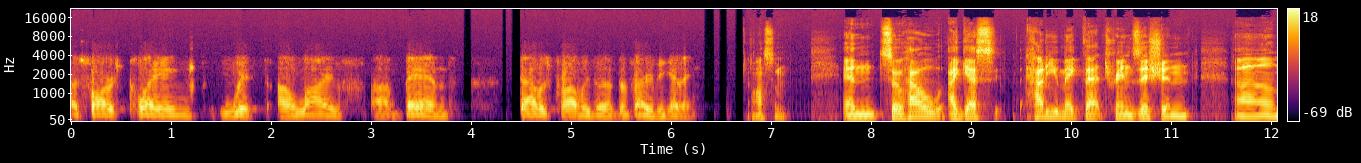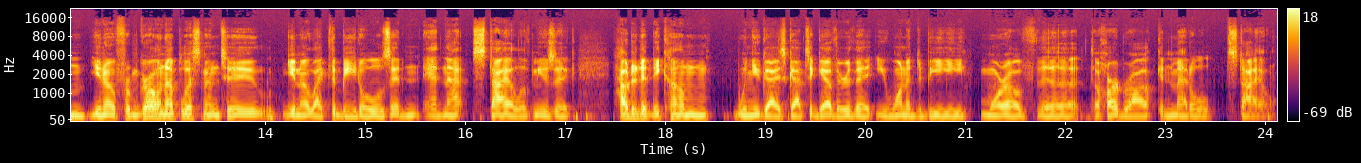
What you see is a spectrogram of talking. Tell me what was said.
as far as playing with a live uh, band, that was probably the, the very beginning. Awesome. And so, how I guess how do you make that transition? Um, you know, from growing up listening to you know like the Beatles and and that style of music, how did it become when you guys got together that you wanted to be more of the the hard rock and metal style?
